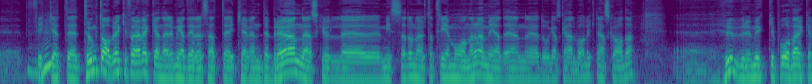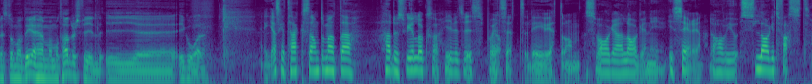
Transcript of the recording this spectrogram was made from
eh, Fick mm. ett eh, tungt avbräck i förra veckan när det meddelades att eh, Kevin De Bruyne skulle eh, missa de närmsta tre månaderna med en eh, då ganska allvarlig knäskada. Eh, hur mycket påverkades de av det hemma mot Huddersfield i, igår? Ganska tacksamt att möta Huddersfield också givetvis på ett ja. sätt. Det är ju ett av de svagare lagen i, i serien. Det har vi ju slagit fast.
